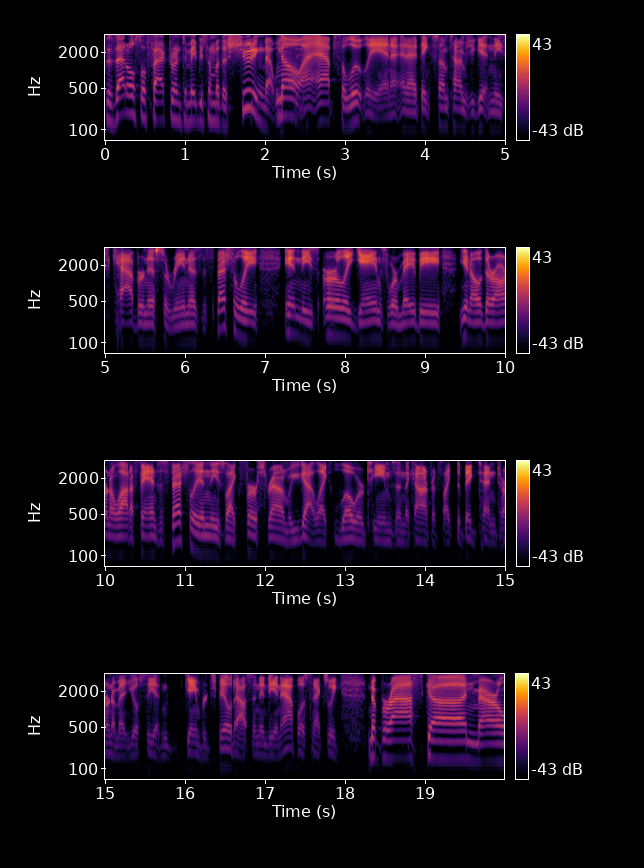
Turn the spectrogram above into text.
Does that also factor into maybe some of the shooting that we No, see? I- absolutely, and and I think sometimes you get in these cavernous arenas, especially in these early games where maybe you know there aren't a lot of fans, especially in these like first round where you got like lower teams in the conference, like the Big Ten tournament. You'll see it in Gainbridge Fieldhouse in Indianapolis next week. Nebraska and Maryland,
